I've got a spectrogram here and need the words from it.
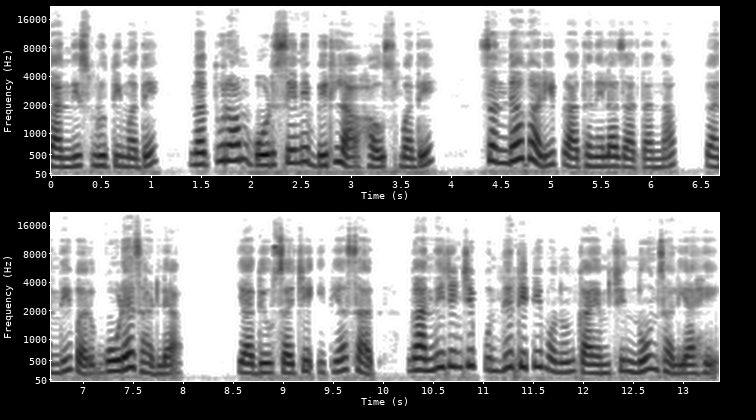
गांधी स्मृतीमध्ये नथुराम गोडसेने बिर्ला हाऊसमध्ये संध्याकाळी प्रार्थनेला जाताना गांधीवर गोळ्या झाडल्या. या दिवसाची इतिहासात गांधीजींची पुण्यतिथी म्हणून कायमची नोंद झाली आहे.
